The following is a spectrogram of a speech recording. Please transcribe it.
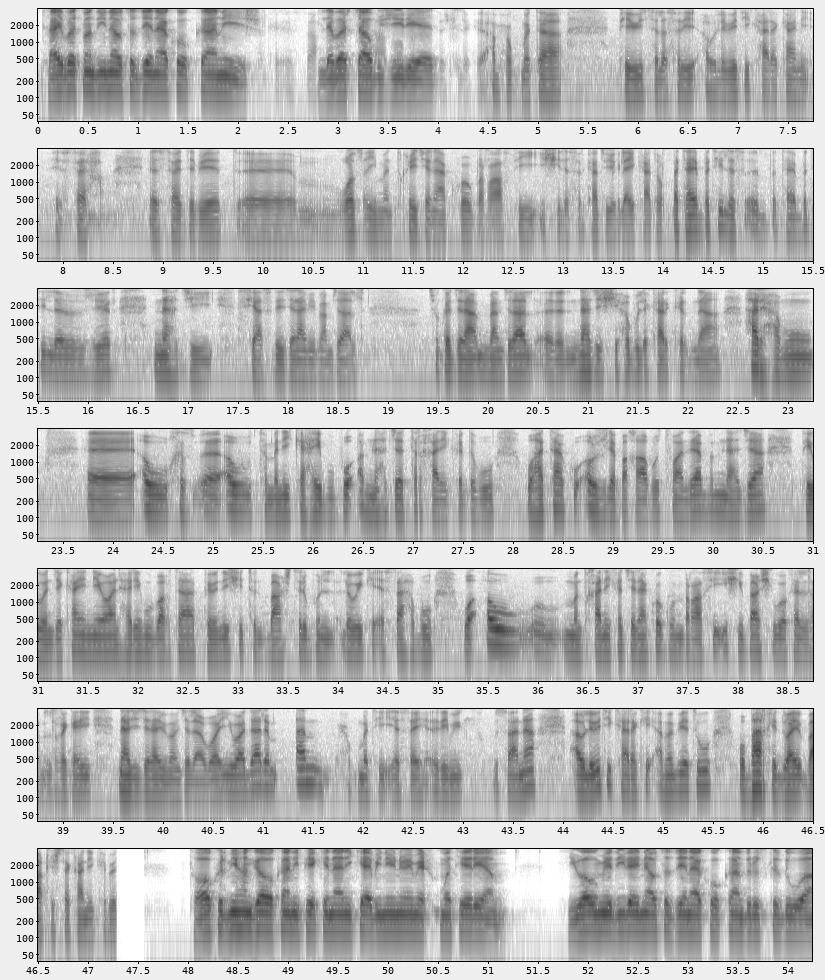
تایبەتمەندی ناوچە جێناکۆکەکانیش لەبەرچاو بگیرێت. دەکرێت ئەم حکومەتە پێویستە لەسەری ئەولەوێتی کارەکانی ئێستای ئێستای دەبێت وەزعی منتقی جێناکۆک بەڕاستی ئیشی لەسەر کات و یەکلای کاتەوە بە تایبەتی بە تایبەتی لە ژێر نەهجی سیاستی جەنابی مامجلال چونکە جەناب مامجلال نازیشی هەبوو لە کارکردە هەر هەموو ئەو ئەو تەمەنی کە هەیبوو بۆ ئەم نەهجە تەرخانی کردبوو و هەتاکو ئەوش لە بەغا بوو توانرا بەم نەهجە پەیوەندیەکانی نێوان هەرێم و بەغدا پەیوەندیشی تند باشتر بوون لەوەی کە ئێستا هەبوو و ئەو منتقانی کە جێناک وەک بوون بەڕاستی ئیشی باشی بۆ کە لە ڕێگای ناجی جەنابی مام جەلال و هیوادارم ئەم حکومەتی ئێستای هەرێمی کوردستانە ئەولەویتی کارەکەی ئەمە بێت و و باقی دوای باقی شتەکانی کە بێت. تەواوکردنی هەنگاوەکانی پێکهێنانی کابینەی نۆیەمی حکومەت هێرێم هیوا و ئومێدی لای ناوچە جێناکۆکەکان دروست کردووە،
